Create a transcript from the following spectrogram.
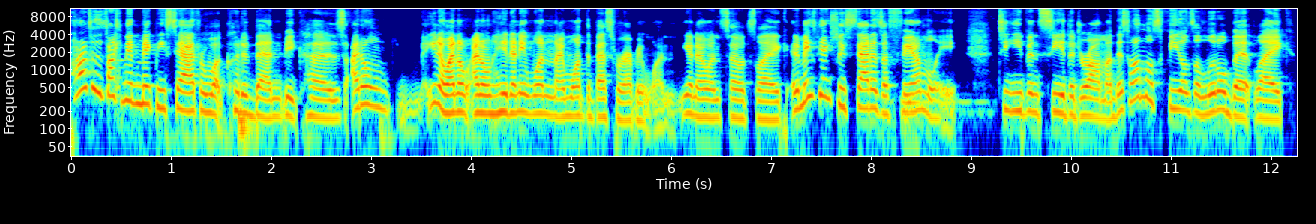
parts of this documentary make me sad for what could have been because I don't, you know, I don't I don't hate anyone, and I want the best for everyone, you know, and so it's like it makes me actually sad as a family to even see the drama. This almost feels a little bit like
